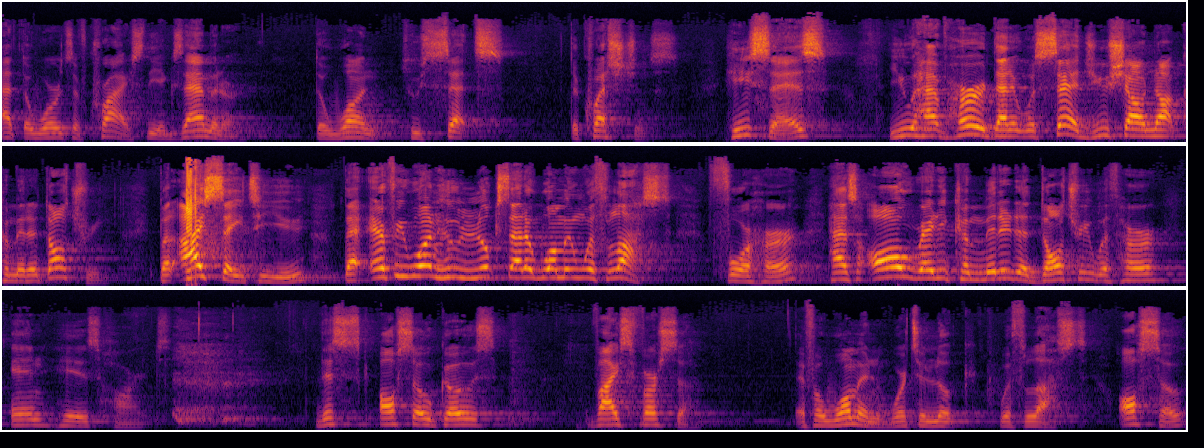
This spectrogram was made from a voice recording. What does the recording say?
at the words of Christ, the examiner, the one who sets the questions. He says, You have heard that it was said, You shall not commit adultery. But I say to you that everyone who looks at a woman with lust for her has already committed adultery with her in his heart. This also goes vice versa. If a woman were to look with lust, also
